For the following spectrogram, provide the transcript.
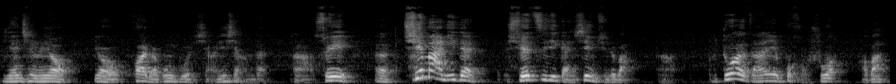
年轻人要要花点功夫想一想的啊，所以呃起码你得学自己感兴趣的吧。多了咱也不好说，好吧。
